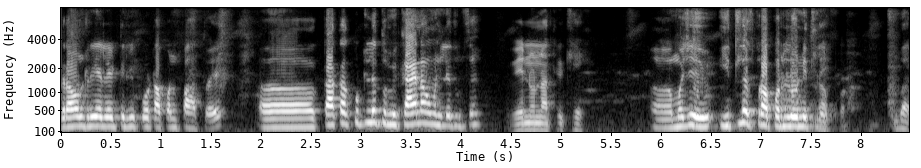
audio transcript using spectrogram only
ग्राउंड रियालिटी रिपोर्ट आपण पाहतोय. अं, काका कुठले तुम्ही? काय नाव म्हणले तुमचं? वेणुनाथ विखे. अं, म्हणजे इथलेच प्रॉपर लोणीतले बर.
